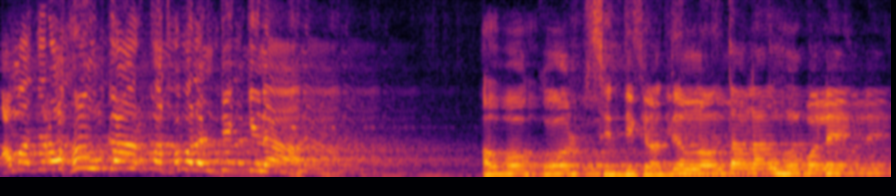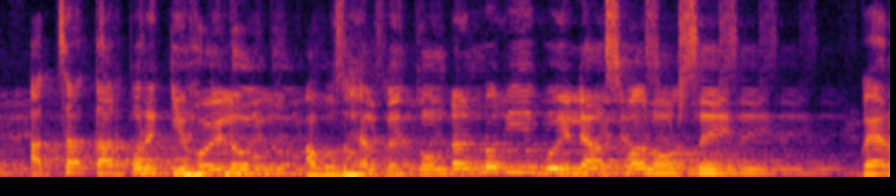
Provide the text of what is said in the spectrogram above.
আমাদের অহংকার, কথা বলেন ঠিক কিনা? অবকর সিদ্দিক আনহু বলে আচ্ছা তারপরে কি হইল? আবু জাহেল কই তোমরা নবী বইলে আসমান উঠছে। কয়ার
